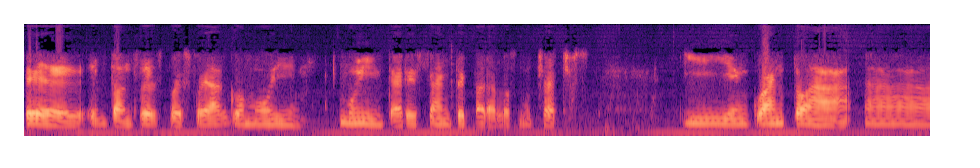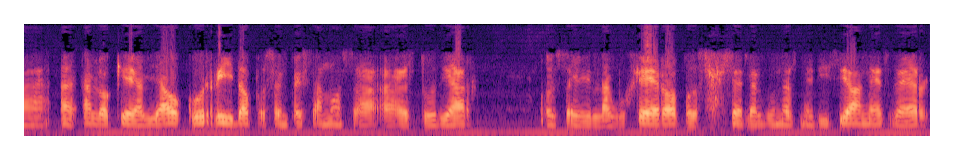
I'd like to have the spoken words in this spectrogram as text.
Eh, entonces, pues fue algo muy, muy interesante para los muchachos. Y en cuanto a, a, lo que había ocurrido, pues empezamos a, estudiar pues el agujero, pues hacer algunas mediciones, ver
